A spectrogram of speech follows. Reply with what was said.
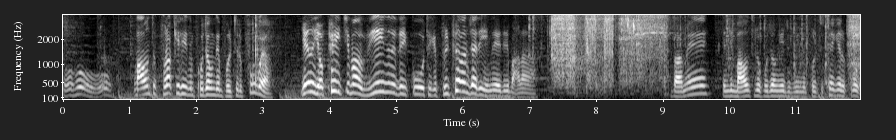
오호. 마운트 브라켓에 있는 고정된 볼트를 푼 거야. 얘는 옆에 있지만 위에 있는 애도 있고 되게 불편한 자리에 있는 애들이 많아. 그 다음에 엔진 마운트를 고정해주고 있는 볼트 3개를 풀어줘.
